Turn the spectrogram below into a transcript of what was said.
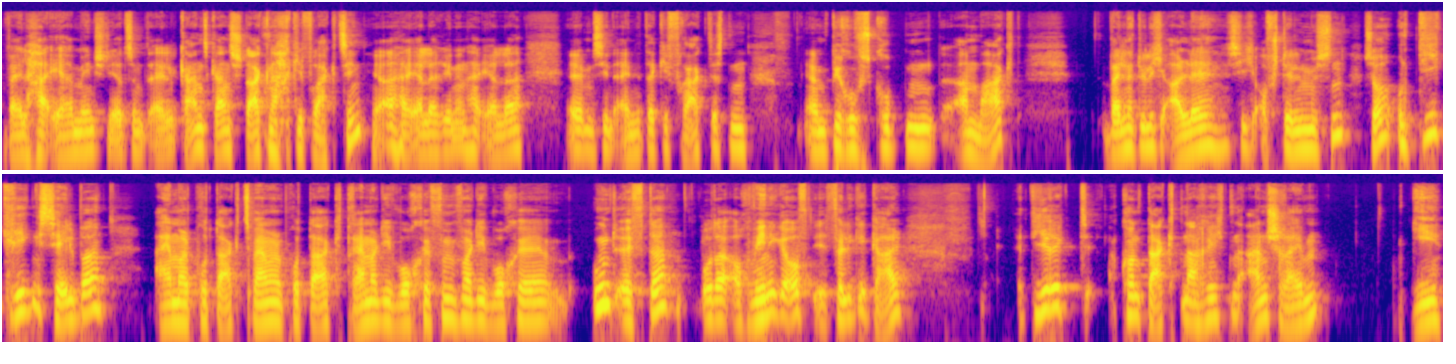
weil HR-Menschen ja zum Teil ganz, ganz stark nachgefragt sind. Ja, HRlerinnen, HRler ähm, sind eine der gefragtesten ähm, Berufsgruppen am Markt weil natürlich alle sich aufstellen müssen. So, und die kriegen selber einmal pro Tag, zweimal pro Tag, dreimal die Woche, fünfmal die Woche und öfter oder auch weniger oft, völlig egal, direkt Kontaktnachrichten anschreiben, die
